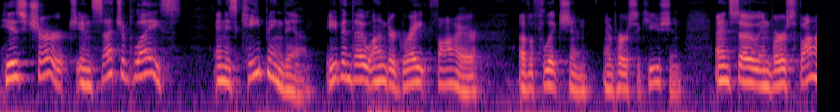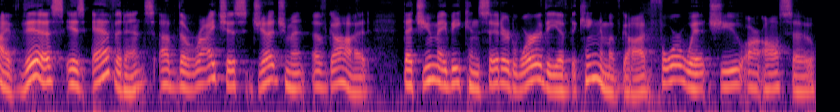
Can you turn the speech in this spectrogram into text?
his church in such a place and is keeping them, even though under great fire of affliction and persecution. And so in verse 5, this is evidence of the righteous judgment of God, that you may be considered worthy of the kingdom of God, for which you are also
